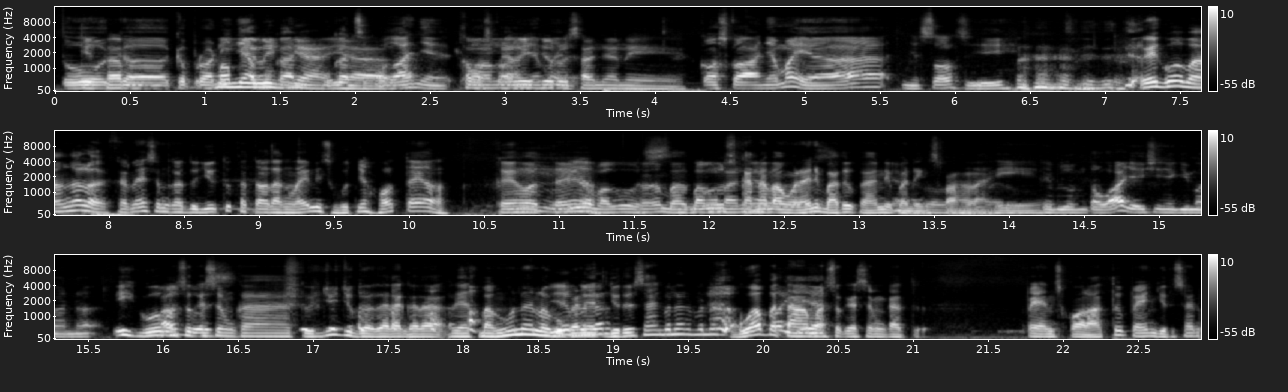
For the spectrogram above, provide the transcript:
Tuh kita ke ke prodinya bukan memilihnya, bukan iya. sekolahnya. Kalau memilih sekolahnya mah jurusannya nih. Kalau sekolahnya mah ya nyesel sih. Eh gue bangga loh karena SMK 7 itu kata orang lain disebutnya hotel. Kayak Hmm, hotel. iya, bagus. Eh, bagus Bangunannya karena bangunannya bagus. baru kan dibanding betul, sekolah lain. Ya belum tahu aja isinya gimana. Ih, gua masuk. SMK 7 juga gara-gara lihat bangunan loh, Iya, bukan lihat jurusan. Benar-benar. Gua pertama iya? masuk SMK tu- pengen sekolah tuh pengen jurusan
